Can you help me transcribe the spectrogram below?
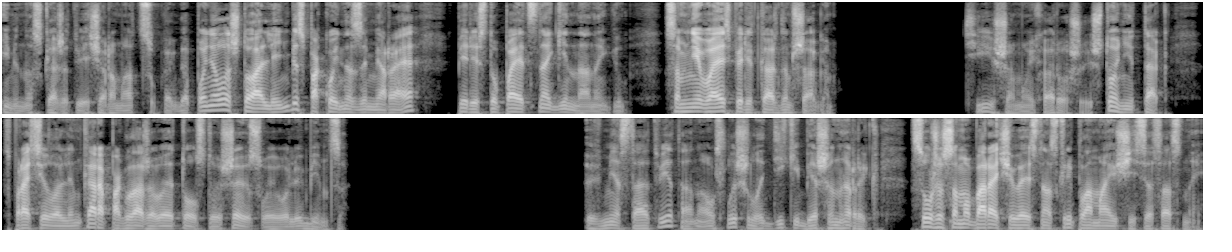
именно скажет вечером отцу, когда поняла, что олень, беспокойно замирая, переступает с ноги на ногу, сомневаясь перед каждым шагом. — Тише, мой хороший, что не так? — спросила Ленкара, поглаживая толстую шею своего любимца. Вместо ответа она услышала дикий бешеный рык, с ужасом оборачиваясь на скрип ломающейся сосны.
